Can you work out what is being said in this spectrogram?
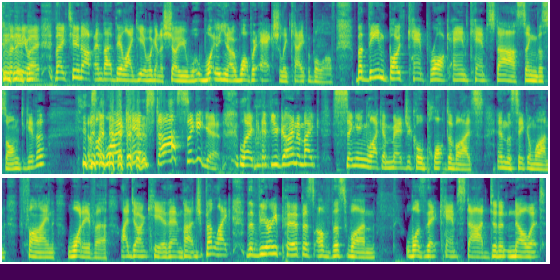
but anyway, they turn up and they- they're like, "Yeah, we're going to show you what, what you know what we're actually capable of." But then both Camp Rock and Camp Star sing the song together. It's like, why are Camp Star singing it? Like, if you're going to make singing like a magical plot device in the second one, fine, whatever. I don't care that much. But like, the very purpose of this one was that Camp Star didn't know it,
